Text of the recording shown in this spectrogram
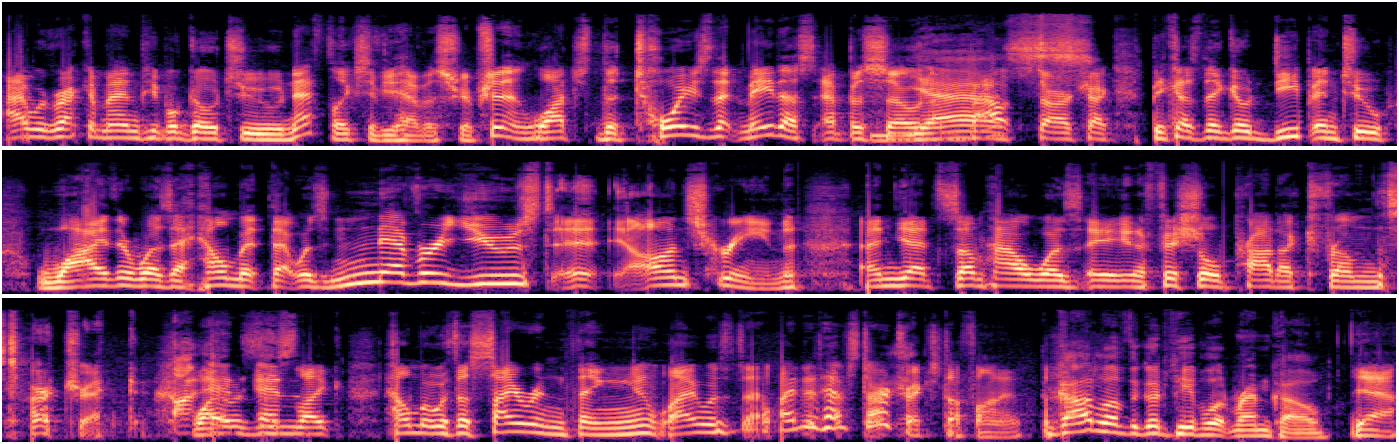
I would recommend people go to Netflix if you have a subscription and watch the Toys That Made Us episode Yes. about Star Trek because they go deep into why there was a helmet that was never used uh, on screen and yet somehow was a, an official product from the Star Trek. Why and- was this like helmet with a siren thing? Why was that? Why did it have Star Trek stuff on it? God love the good people at Remco Yeah.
